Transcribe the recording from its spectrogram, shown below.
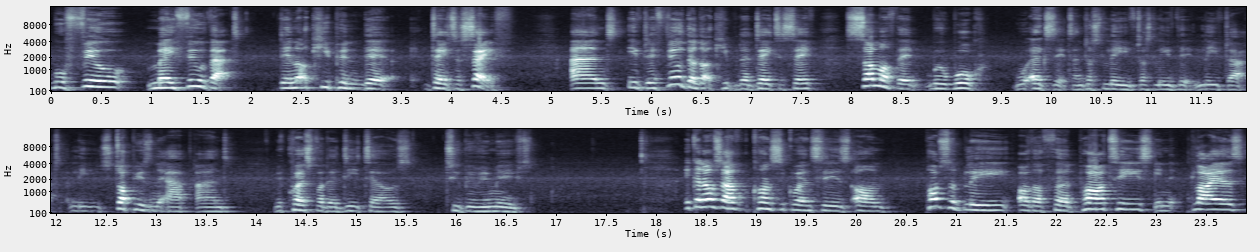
will feel, may feel that they're not keeping their data safe and if they feel they're not keeping their data safe, some of them will walk, will exit and just leave, just leave the, leave that, leave, stop using the app and request for their details to be removed. It can also have consequences on possibly other third parties, in suppliers,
